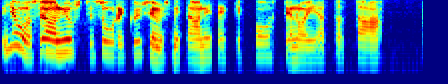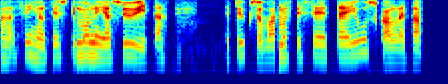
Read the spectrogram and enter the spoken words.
Joo, se on just se suuri kysymys, mitä olen itsekin pohtinut ja tota, äh, siihen on tietysti monia syitä. Et yksi on varmasti se, että ei uskalleta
